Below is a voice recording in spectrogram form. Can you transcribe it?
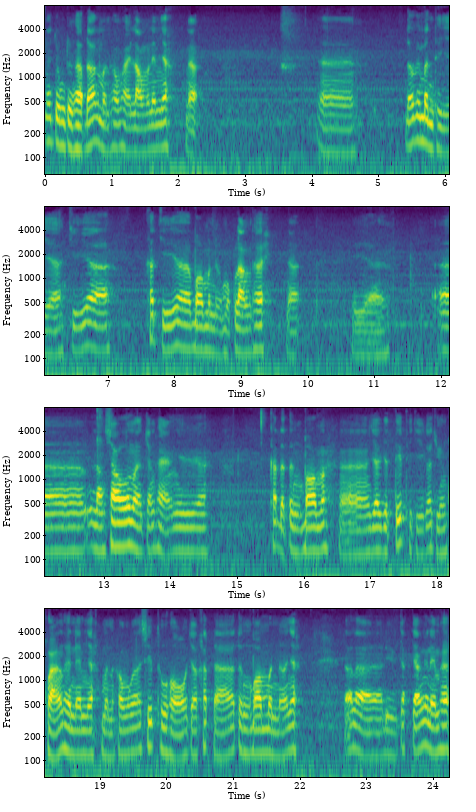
nói chung trường hợp đó là mình không hài lòng anh em nhé à, đối với mình thì à, chỉ à, khách chỉ à, bo bom mình được một lần thôi. Đó. thì à, lần sau mà chẳng hạn như khách đã từng bom á, à, giao dịch tiếp thì chỉ có chuyển khoản thôi anh em nha. Mình không có ship thu hộ cho khách đã từng bom mình nữa nha. Đó là điều chắc chắn anh em ha.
